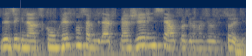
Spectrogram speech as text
designados com responsabilidade para gerenciar o programa de auditoria.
